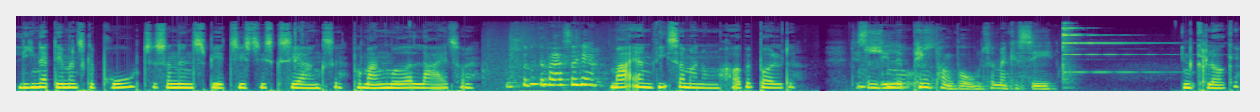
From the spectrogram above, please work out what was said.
ligner det, man skal bruge til sådan en spiritistisk seance på mange måder legetøj. Nu skal du da bare se her. Marian viser mig nogle hoppebolde, Det er sådan en lille pingpongball, som man kan se. en klokke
